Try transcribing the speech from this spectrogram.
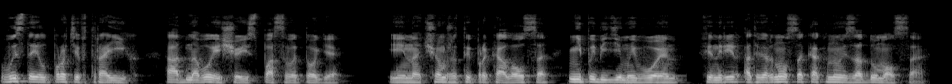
выстоял против троих, а одного еще и спас в итоге». «И на чем же ты прокололся, непобедимый воин?» Фенрир отвернулся к окну и задумался.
